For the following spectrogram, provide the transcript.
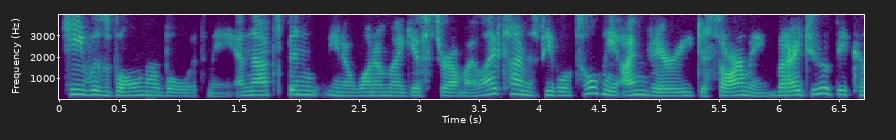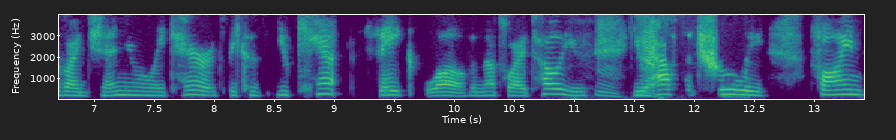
he was vulnerable with me. And that's been, you know, one of my gifts throughout my lifetime is people have told me I'm very disarming, but I do it because I genuinely care. It's because you can't fake love. And that's why I tell you, mm, you yes. have to truly find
